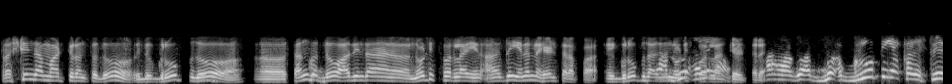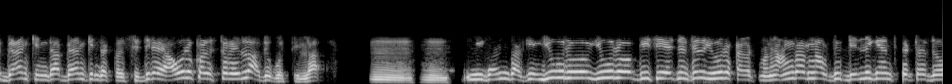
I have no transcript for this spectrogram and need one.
ಟ್ರಸ್ಟ್ ಇಂದ ಮಾಡ್ತಿರೋಂಥದ್ದು ಇದು ಗ್ರೂಪ್ದು ಸಂಘದ್ದು ಅದರಿಂದ ನೋಟಿಸ್ ಬರಲ್ಲ ಏನ್- ಅದು ಏನೇನೋ ಹೇಳ್ತಾರಪ್ಪ. ಈ ಗ್ರೂಪ್ ನೋಟಿಸ್ ಬರಲ್ಲ ಅಂತ ಹೇಳ್ತಾರೆ. ಗ್ರೂಪಿಗೆ ಕಳಿಸ್ತೀವಿ ಬ್ಯಾಂಕಿಂದ ಬ್ಯಾಂಕಿಂದ ಕಳಿಸಿದ್ರೆ ಅವರು ಕಳಿಸ್ತಾರೋ ಇಲ್ಲ ಅದು ಗೊತ್ತಿಲ್ಲ. ಹ್ಮ್ ಹ್ಮ್. ಈಗ ಹಂಗಾಗಿ ಇವರು ಇವರು ಬಿ ಸಿ ಏಜೆನ್ಸಿ ಇವರು ಕಲೆಕ್ಟ್ ಮಾಡಿ ಹಂಗಾಗಿ ನಾವು ದುಡ್ಡು ಎಲ್ಲಿಗೆ ಅಂತ ಕಟ್ಟೋದು?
